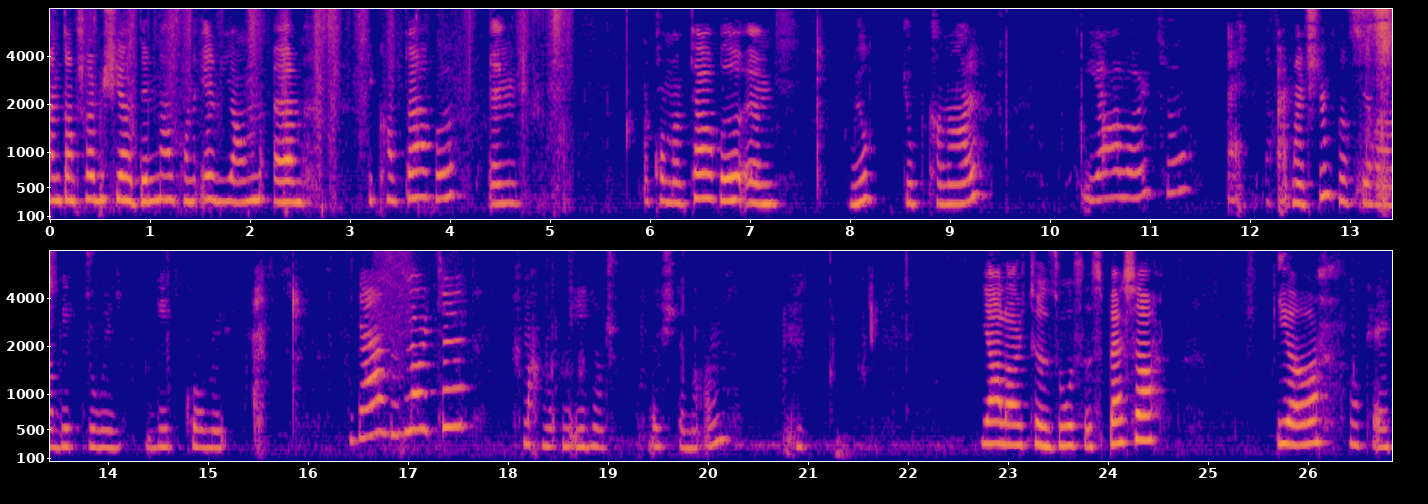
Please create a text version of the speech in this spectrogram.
Und dann schreibe ich ja den Namen von Elian. Ähm, die Kommentare. Ähm, Kommentare. Ähm, YouTube-Kanal. Ja, Leute. Äh, mein Stimmverzerrer geht so geht komisch. Ja, Leute. Ich mache mit einem Elian Stimme an. Ja, Leute, so ist es besser. Ja, okay.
